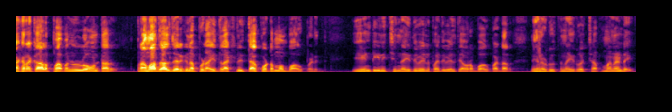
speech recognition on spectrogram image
రకరకాల పనుల్లో ఉంటారు. ప్రమాదాలు జరిగినప్పుడు ఐదు లక్షలు ఇస్తే ఆ కుటుంబం బాగుపడింది ఏంటి ఇచ్చింది ఐదు వేలు పదివేలతో ఎవరు బాగుపడ్డారు? నేను అడుగుతున్నా ఈరోజు చెప్పమనండి.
